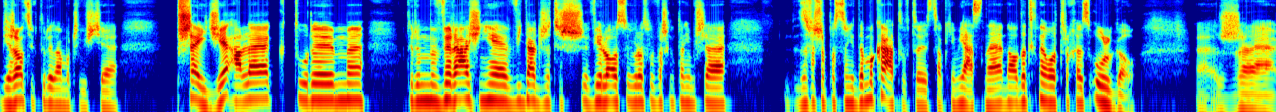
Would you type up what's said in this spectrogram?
bieżący, który nam oczywiście przejdzie, ale którym, którym wyraźnie widać, że też wiele osób, wiele osób w Waszyngtonie myślę, zwłaszcza po stronie demokratów, to jest całkiem jasne, no odetchnęło trochę z ulgą, e, że,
